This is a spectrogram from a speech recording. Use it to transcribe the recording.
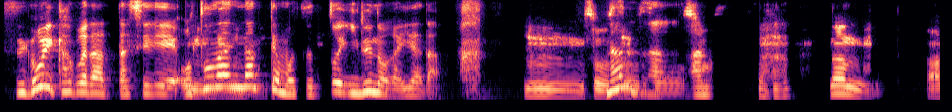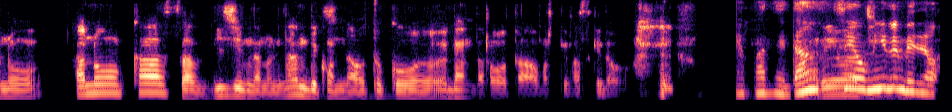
すごい過去だったし大人になってもずっといるのが嫌だ、うん、そうなそうんそう。だあの。なんあのあのお母さん美人なのになんでこんな男なんだろうとは思ってますけど。やっぱね男性を見る目は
